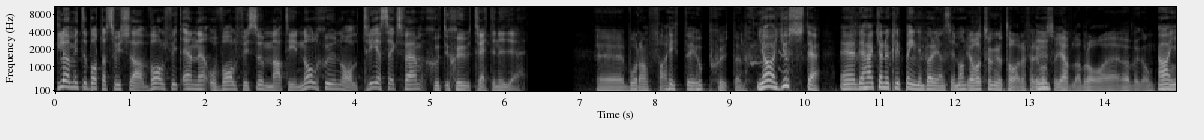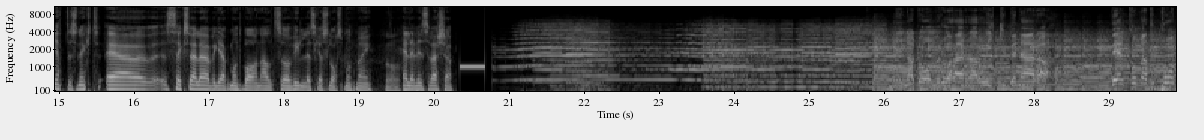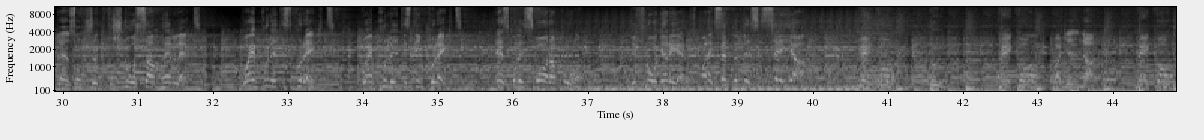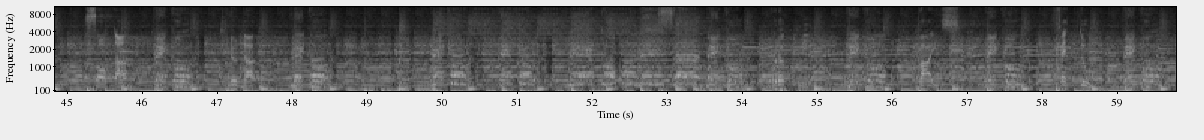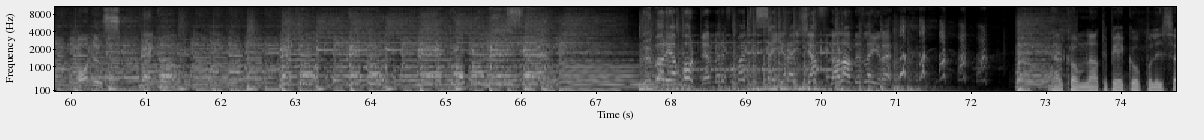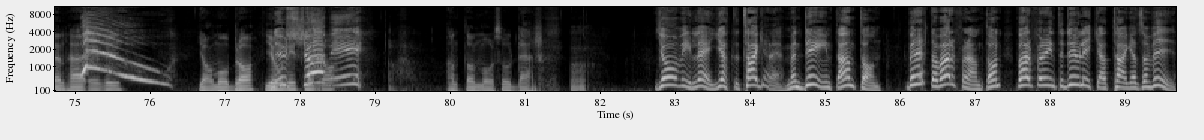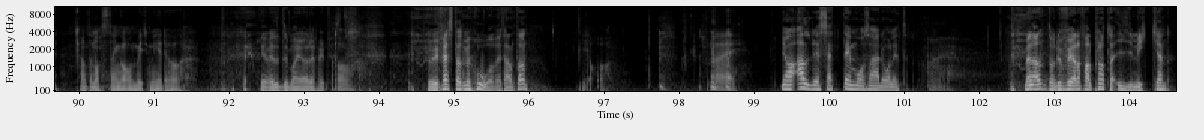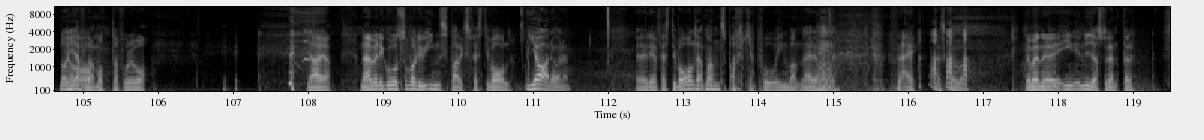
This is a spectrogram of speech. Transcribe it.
Glöm inte bort att swisha valfritt ämne och valfri summa till 070-365 77 39. Eh, våran fight är uppskjuten. Ja, just det. Eh, det här kan du klippa in i början Simon. Jag var tvungen att ta det för det Mm. var så jävla bra eh, övergång. Ja, jättesnyggt. Eh, sexuella övergrepp mot barn, alltså Ville ska slåss mot mig. Ja. Eller vice versa. Mina damer och herrar och icke-binära. Välkomna till podden som försöker förstå samhället. Vad är politiskt korrekt? Vad är politiskt inkorrekt? Det ska vi svara på. Vi frågar er, får man exempelvis säga PK, PK, vagina, PK, satan, PK, knulla, PK, fetto, PK, anus. Nu börjar podden, men det får man inte säga i det här jävla landet längre. Välkomna till PK-polisen, här är vi. Jag mår bra, Jonis nu mår kör bra. vi! Anton mår sådär. Jag och Ville jättetaggade, men det är inte Anton. Berätta varför Anton. Varför är inte du lika taggad som vi? Kan inte någon stänga av mitt medhör? Jag vet inte hur man gör det faktiskt. Ja. Du har ju festat med hovet Anton. ja. Nej. Jag har aldrig sett dig må så här dåligt. Men Anton, du får i alla fall prata i micken. Någon Ja. jävla måtta får det vara. ja, ja. Nej men igår så var det ju insparksfestival. Ja, det var det. Eh, Det är en festival där man sparkar på invandrare. Nej det var inte. Nej, jag skojar bara. Ja men eh, in, nya studenter.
